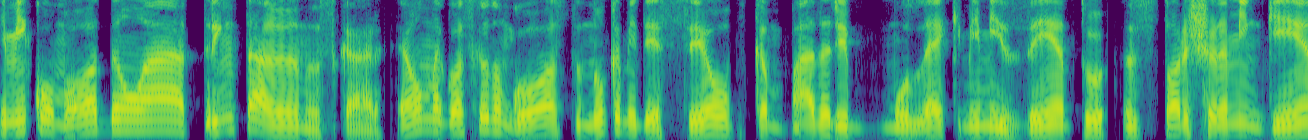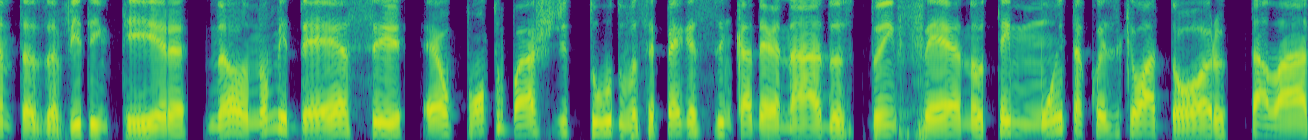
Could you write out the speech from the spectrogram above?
e me incomodam há 30 anos, cara. É um negócio que eu não gosto, nunca me desceu, campada de moleque mimizento, as histórias choraminguentas a vida inteira. Não, não me desce, é o ponto baixo de tudo. Você pega esses encadernados do inferno, tem muita coisa que eu adoro. Tá lá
